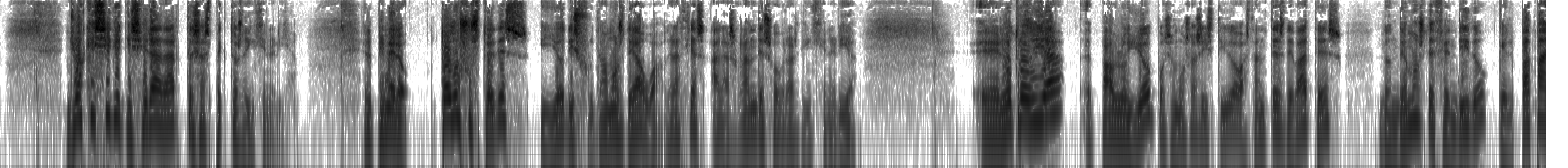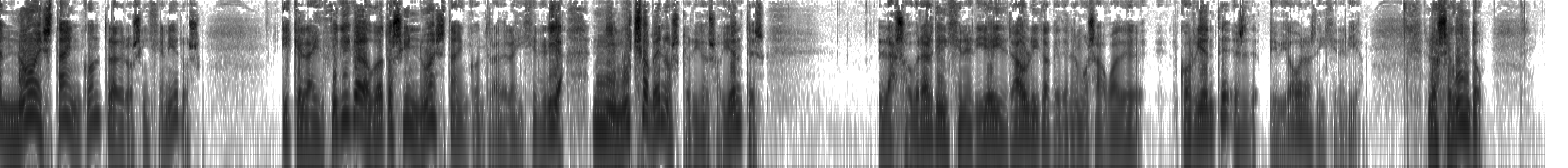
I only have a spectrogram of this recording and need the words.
Yo aquí sí que quisiera dar tres aspectos de ingeniería. El primero, todos ustedes y yo disfrutamos de agua gracias a las grandes obras de ingeniería. El otro día, eh, Pablo y yo, pues hemos asistido a bastantes debates donde hemos defendido que el Papa no está en contra de los ingenieros y que la encíclica Laudato Si no está en contra de la ingeniería, ni mucho menos, queridos oyentes. Las obras de ingeniería hidráulica que tenemos agua de corriente es de, obras de ingeniería. Lo segundo,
